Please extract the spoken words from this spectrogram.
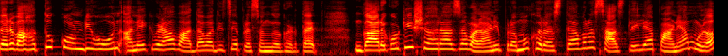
तर वाहतूक कोंडी होऊन अनेक वेळा वादावादीचे प्रसंग घडत आहेत गारगोटी शहराजवळ आणि प्रमुख रस्त्यावर साचलेल्या पाण्यामुळं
